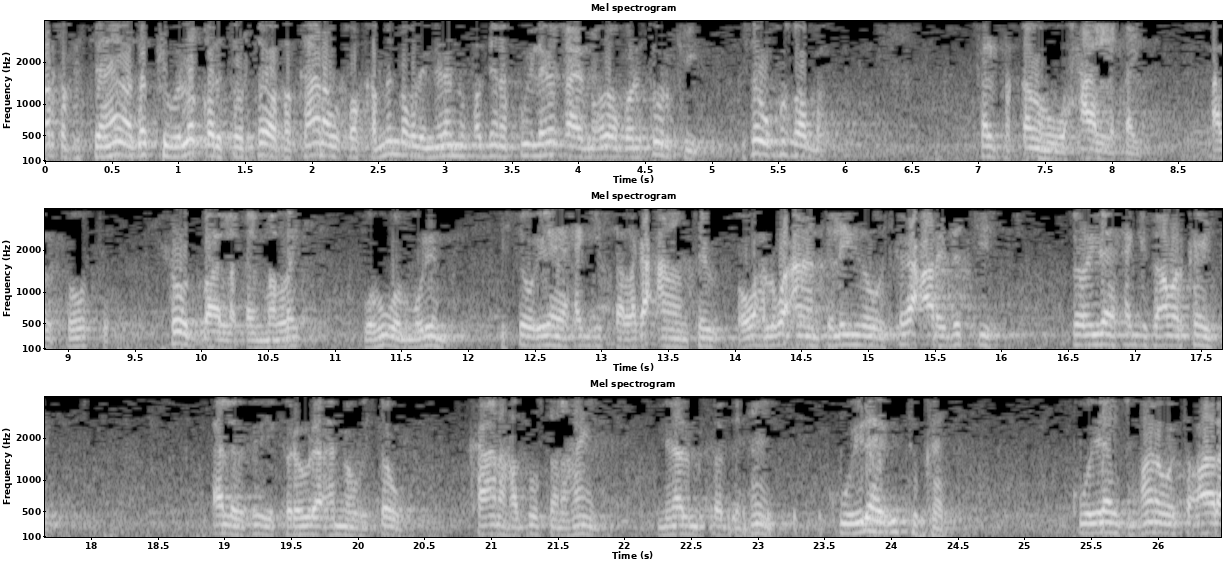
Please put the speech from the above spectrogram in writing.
مرة في السنة ذكي ولقر تورتوا. فكان وفق من نغض من المقدمة كوي لقى قائم نغض قر توركي. يسوي كصابح فالتقمه حال لقي. الحوت حوت. بالقي مالي وهو مريم يسوي إلهي حقي سلقع عن تي وواحد لقع عن تليه واسكع عرضتي يسوي إلهي حقي سأمر كيسة قال له فيه فلولا أنه يسوي كان هدو سنهين من المسبحين. هو إلهي انتكت. هو إلهي سبحانه وتعالى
